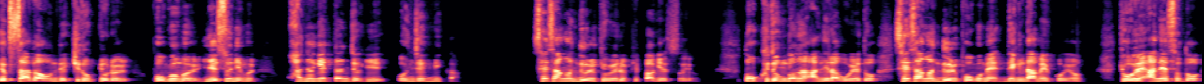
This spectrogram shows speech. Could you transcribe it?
역사 가운데 기독교를, 복음을, 예수님을 환영했던 적이 언제입니까? 세상은 늘 교회를 핍박했어요. 또 그 정도는 아니라고 해도 세상은 늘 복음에 냉담했고요. 교회 안에서도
